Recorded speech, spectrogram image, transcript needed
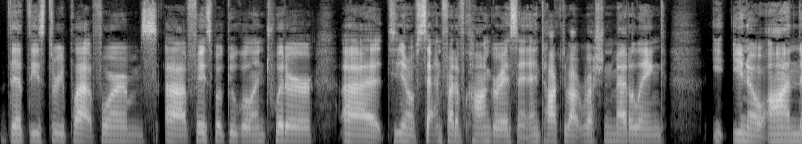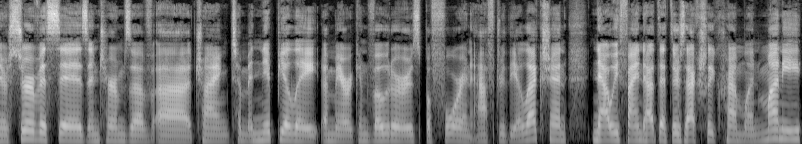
that these three platforms uh, facebook google and twitter uh, you know sat in front of congress and, and talked about russian meddling you know, on their services in terms of uh, trying to manipulate American voters before and after the election. Now we find out that there's actually Kremlin money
